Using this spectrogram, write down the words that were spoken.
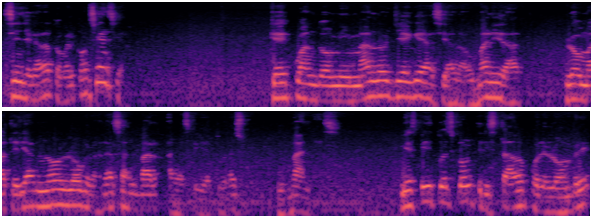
sin llegar a tomar conciencia. Que cuando mi mano llegue hacia la humanidad, lo material no logrará salvar a las criaturas humanas. Mi espíritu es contristado por el hombre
